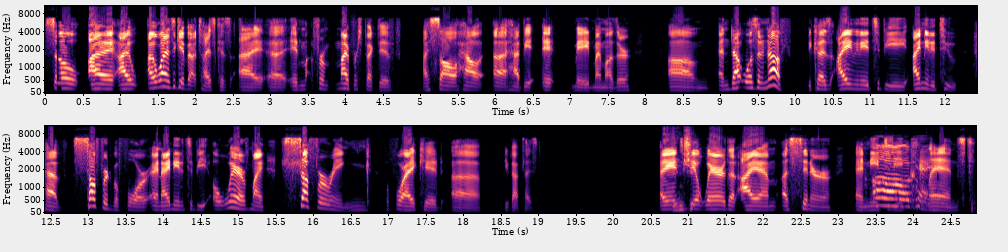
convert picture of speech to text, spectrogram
So I I I wanted to get baptized because I uh, in my, from my perspective I saw how uh, happy it made my mother, um, and that wasn't enough because I needed to be I needed to have suffered before and I needed to be aware of my suffering before I could uh, be baptized. I need Didn't to be you- aware that I am a sinner and need Oh, to be okay. cleansed.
